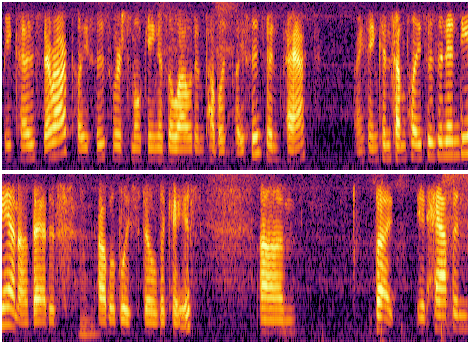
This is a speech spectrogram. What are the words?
because there are places where smoking is allowed in public places. In fact, I think in some places in Indiana that is mm-hmm. probably still the case. Um, but it happens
